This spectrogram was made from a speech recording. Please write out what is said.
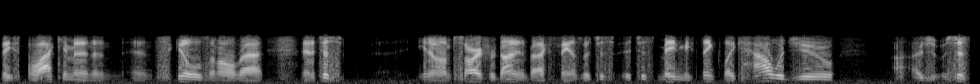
baseball acumen and, and skills and all that. And it just, you know, I'm sorry for Diamondbacks fans, but it just it just made me think like, how would you? I was just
